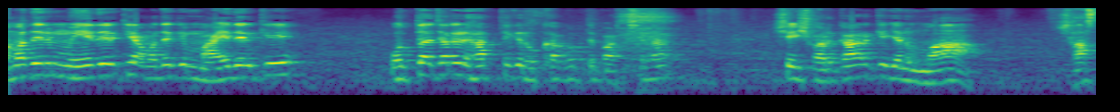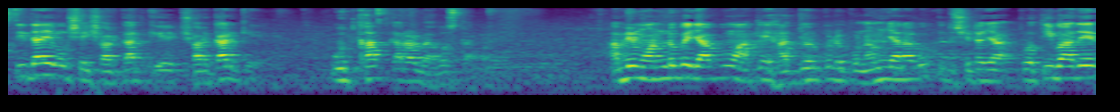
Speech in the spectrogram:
আমাদের মেয়েদেরকে, আমাদেরকে মায়েদেরকে অত্যাচারের হাত থেকে রক্ষা করতে পারছে না, সেই সরকারকে যেন মা শাস্তি দেয় এবং সেই সরকারকে সরকারকে উৎখাত করার ব্যবস্থা করে। আমি মণ্ডপে যাব, মাকে হাত জোর করে প্রণাম জানাব, কিন্তু সেটা যা প্রতিবাদের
